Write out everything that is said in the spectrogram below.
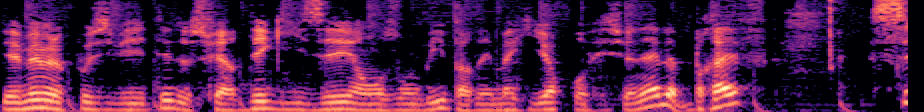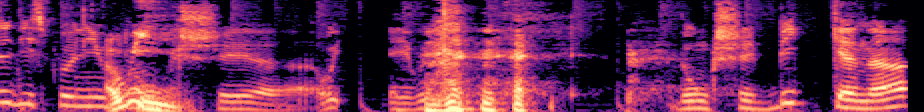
Il y avait même la possibilité de se faire déguiser en zombie par des maquilleurs professionnels. Bref, c'est disponible ah oui. chez. Euh, oui et oui. donc chez Big Cana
